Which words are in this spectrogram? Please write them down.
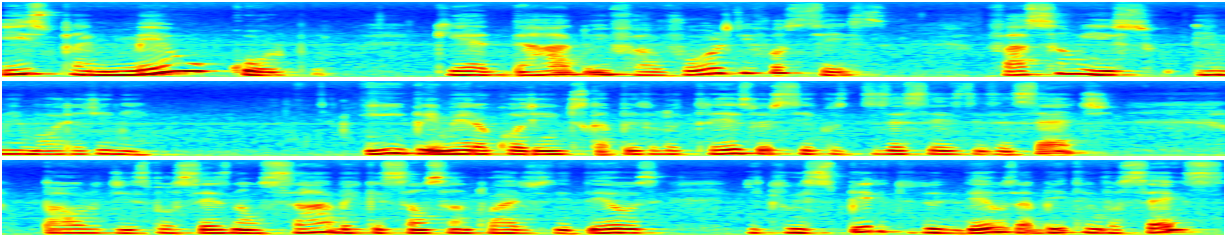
Isto é meu corpo, que é dado em favor de vocês. Façam isso em memória de mim. E em 1 Coríntios, capítulo 3, versículos 16 e 17, Paulo diz: Vocês não sabem que são santuários de Deus e que o Espírito de Deus habita em vocês?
